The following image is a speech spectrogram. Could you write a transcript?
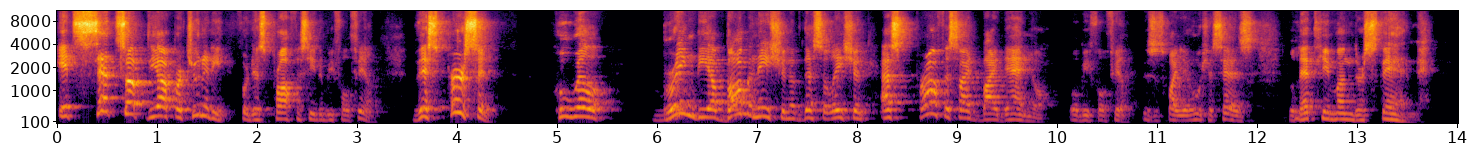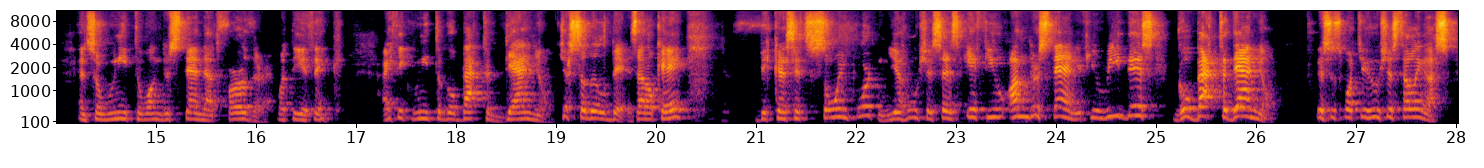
it sets up the opportunity for this prophecy to be fulfilled. This person who will bring the abomination of desolation as prophesied by Daniel will be fulfilled. This is why Yahusha says, let him understand. And so we need to understand that further. What do you think? I think we need to go back to Daniel just a little bit. Is that okay? because it's so important. Yahusha says, if you understand, if you read this, go back to Daniel. This is what Yahusha is telling us.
